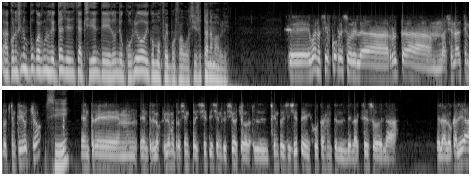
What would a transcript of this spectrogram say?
a conocer un poco algunos detalles de este accidente, dónde ocurrió y cómo fue, por favor, si eso es tan amable. Eh, bueno, sí ocurre sobre la ruta nacional 188 Sí, entre mm, entre los kilómetros 117 y 118. El 117 es justamente el del acceso de la de la localidad,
